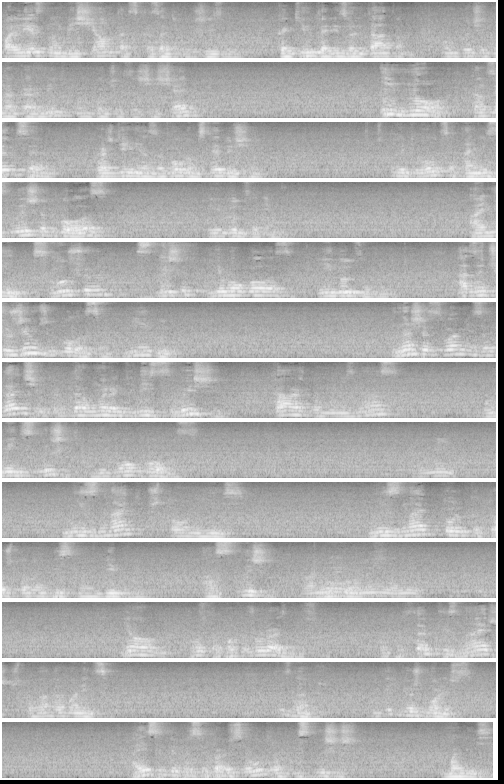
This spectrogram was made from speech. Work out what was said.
полезным вещам, так сказать, в их жизни, каким-то результатам. Он хочет накормить, он хочет защищать. Но концепция хождения за Богом следующая, что эти овцы, они слышат голос и идут за ним. Они слушают, слышат его голос и идут за ним. А за чужим же голосом не идут. И наша с вами задача, когда мы родились свыше, каждому из нас уметь слышать его голос. Не знать, что он есть. Не знать только то, что написано в Библии, а слышать аминь. Аминь, аминь. Я вам просто покажу разницу. Вот представь, ты знаешь, что надо молиться. Ты знаешь. И ты идешь молишься. А если ты просыпаешься утром и слышишь, молись.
